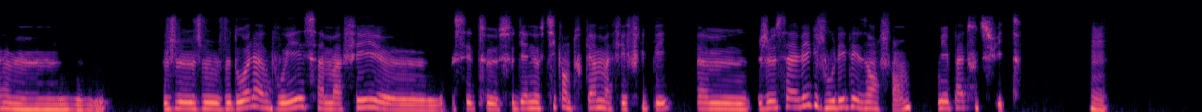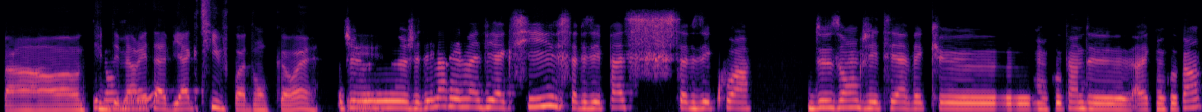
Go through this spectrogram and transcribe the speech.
euh, je, je, je, dois l'avouer, ça m'a fait cette, ce diagnostic en tout cas m'a fait flipper. Je savais que je voulais des enfants, mais pas tout de suite. Hmm. Ben, tu démarrais ta vie active, quoi. Donc, ouais. Je, je démarrais ma vie active. Ça faisait pas, ça faisait quoi? Deux ans que j'étais avec euh, mon copain de, avec mon copain.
